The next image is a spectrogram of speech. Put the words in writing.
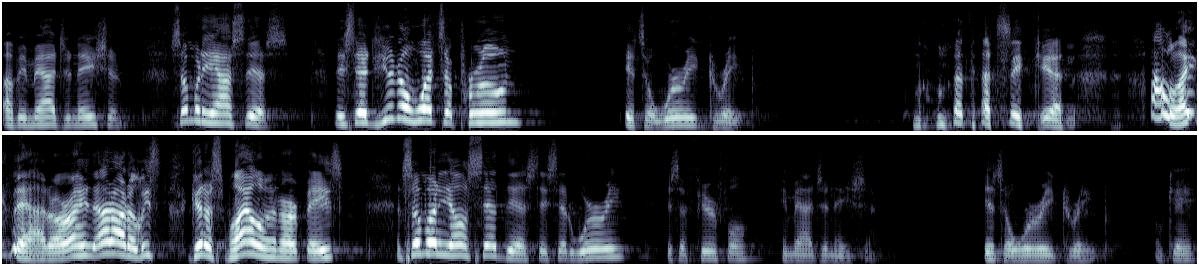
of imagination? Somebody asked this. They said, You know what's a prune? It's a worried grape. Let that sink in. I like that, all right? That ought to at least get a smile on our face. And somebody else said this. They said, Worry is a fearful imagination. It's a worried grape, okay?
